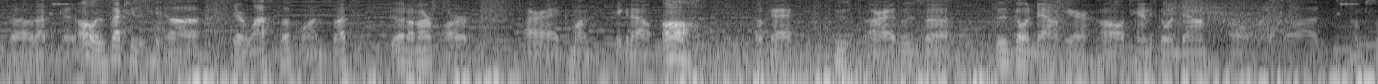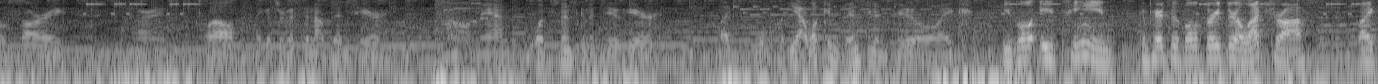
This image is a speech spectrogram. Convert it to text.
so that's good. Oh, this is actually uh, their last Pokemon, so that's good on our part. Alright, come on, take it out. Oh! Okay. Who, Alright, who's, uh, who's going down here? Oh, Tammy's going down? Oh my god. I'm so sorry. Alright, well, I guess we're gonna send out Vince here. Oh man, what's Vince gonna do here? Like, yeah, what can Vince even do? Like, he's level 18 compared to his level 33 Eelektross. Like,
